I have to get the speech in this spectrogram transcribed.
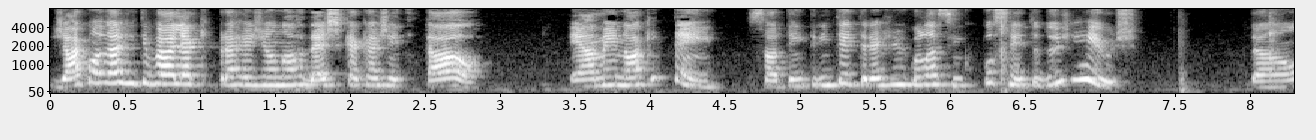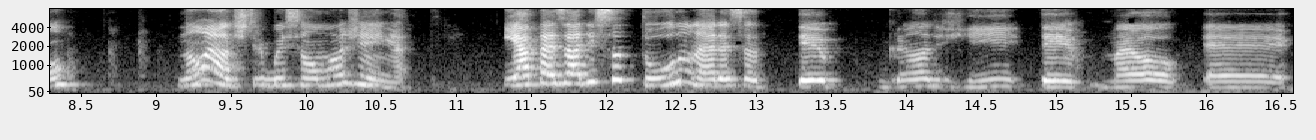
Já quando a gente vai olhar aqui para a região nordeste, que é que a gente está, é a menor que tem. Só tem 33,5% dos rios. Então, não é uma distribuição homogênea. E apesar disso tudo, né, dessa ter grandes rios, ter maior é,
